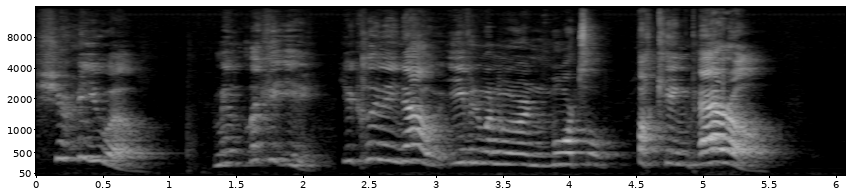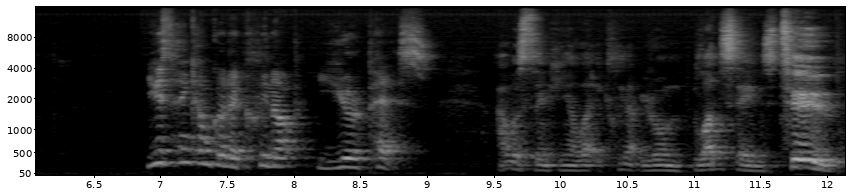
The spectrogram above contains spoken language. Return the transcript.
Sure you will. I mean, look at you. You're cleaning now, even when we're in mortal fucking peril. You think I'm going to clean up your piss? I was thinking I'd let you clean up your own bloodstains too.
